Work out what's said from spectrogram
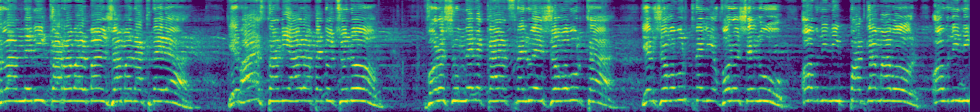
կլանների կառավարման ժամանակները եւ Հայաստանի Հանրապետությունում որոշումները կայացնելու է ժողովուրդը եւ ժողովուրդն էլի որոշելու ով լինի падգամավոր, ով լինի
